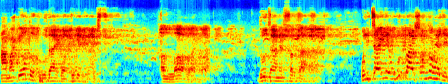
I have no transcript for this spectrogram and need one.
আমাকেও তো ক্ষুধায় ঘর থেকে বের করছে। আল্লাহ দু জানের সর্দার। উনি চাইলে উহুদ স্বর্ণ হয়ে যেত।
